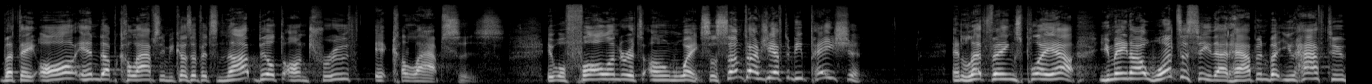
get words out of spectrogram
but they all end up collapsing because if it's not built on truth, it collapses. It will fall under its own weight. So sometimes you have to be patient and let things play out. You may not want to see that happen, but you have to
